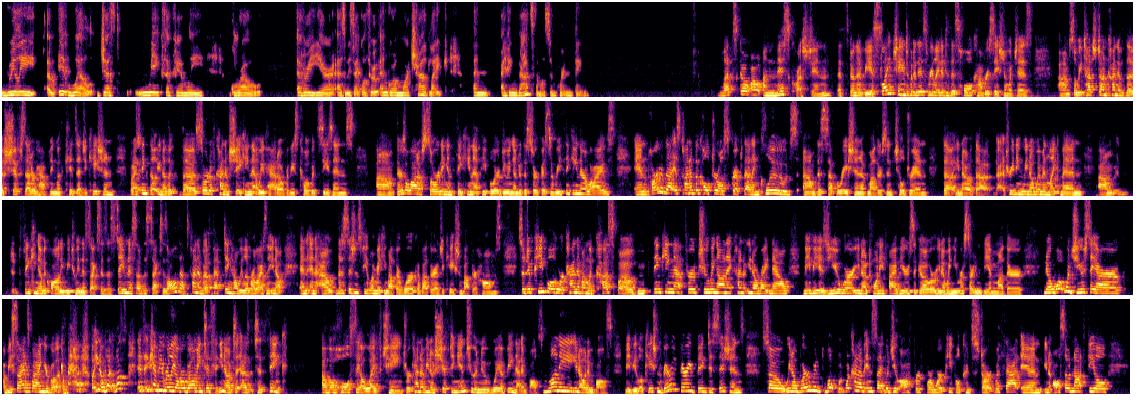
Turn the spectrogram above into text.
really uh, it will just make the family grow every year as we cycle through and grow more childlike. And I think that's the most important thing. Let's go out on this question. It's going to be a slight change, but it is related to this whole conversation, which is um, so we touched on kind of the shifts that are happening with kids' education, but I think the you know the the sort of kind of shaking that we've had over these COVID seasons. Um, there's a lot of sorting and thinking that people are doing under the surface and rethinking their lives. And part of that is kind of the cultural script that includes um, separation of mothers and children, the you know the treating you know women like men um, thinking of equality between the sexes the sameness of the sexes all of that's kind of affecting how we live our lives and you know and and uh, the decisions people are making about their work about their education about their homes. So to people who are kind of on the cusp of thinking that through chewing on it kind of you know right now maybe as you were you know 25 years ago or you know when you were starting to be a mother you know what would you say are besides buying your book but you know what what's it, it can be really overwhelming to th- you know to as to think of a wholesale life change or kind of you know shifting into a new way of being that involves money you know it involves maybe location very very big decisions. So you know where would what what kind of insight would you offer for where people could start with that and you know also not feel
